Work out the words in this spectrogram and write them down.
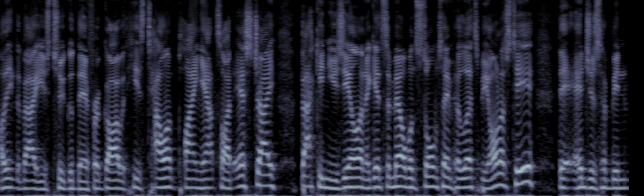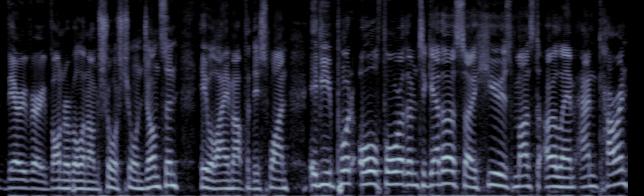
I think the value is too good there for a guy with his talent playing outside SJ back in New Zealand against a Melbourne Storm team who, let's be honest here, their edges have been very, very vulnerable and I'm sure Shaun Johnson, he will aim up for this one. If you put all four of them together, so Hughes, Munster, Olam, and Curran,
